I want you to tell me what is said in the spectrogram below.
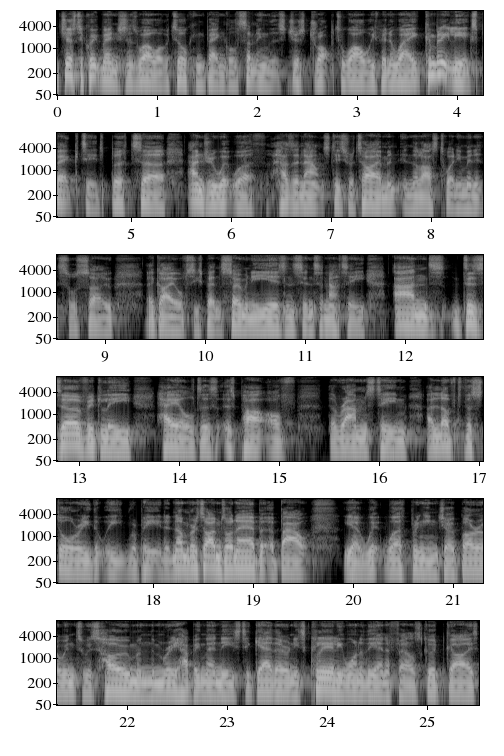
just a quick mention as well while we're talking Bengals, something that's just dropped while we've been away, completely expected, but uh, Andrew Whitworth has announced his retirement in the last 20 minutes or so. A guy obviously spent so many years in Cincinnati and deservedly hailed as, as part of the Rams team. I loved the story that we repeated a number of times on air, but about you know, Whitworth bringing Joe Burrow into his home and them rehabbing their knees together. And he's clearly one of the NFL's good guys.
